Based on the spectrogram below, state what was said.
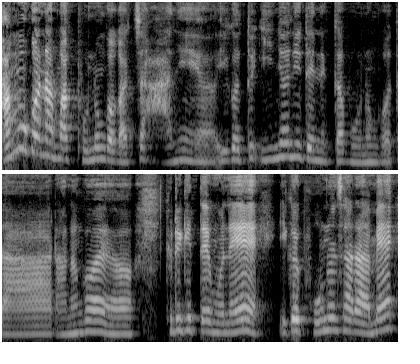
아무거나 막 보는 것 같지 아니에요. 이것도 인연이 되니까 보는 거다라는 거예요. 그렇기 때문에 이걸 보는 사람의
